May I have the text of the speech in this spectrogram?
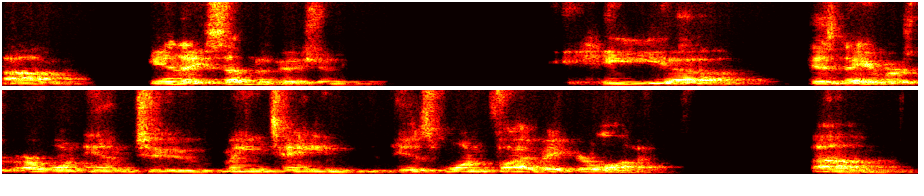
um, in a subdivision. He, uh, his neighbors are wanting him to maintain his one five acre lot. Um,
